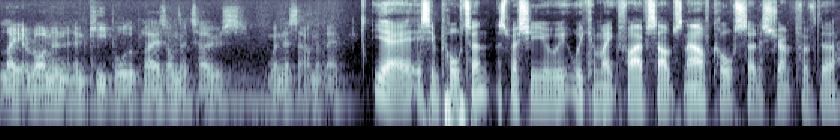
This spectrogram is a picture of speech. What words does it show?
later on and, and keep all the players on their toes when they're sat on the bench. Yeah, it's important, especially we, we can make five subs now, of course. So the strength of the,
